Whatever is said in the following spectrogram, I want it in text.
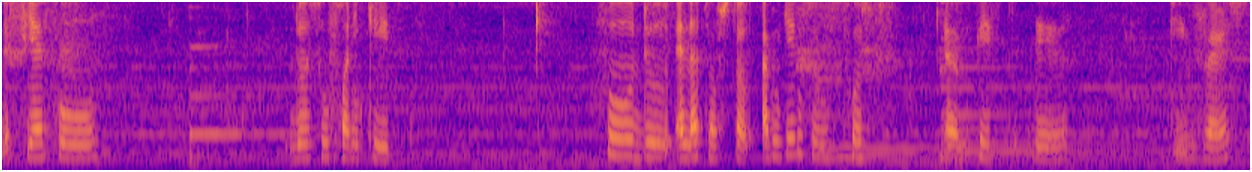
the fearful, those who fornicate, who do a lot of stuff, I'm going to post um, paste the the verse.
